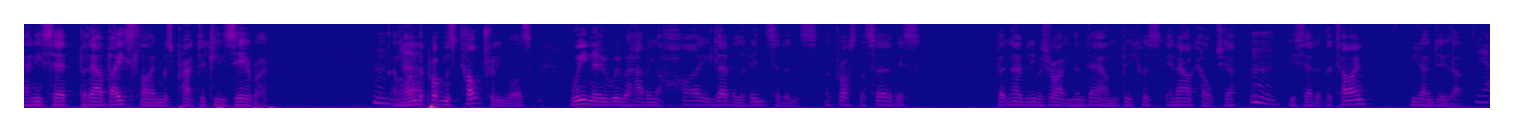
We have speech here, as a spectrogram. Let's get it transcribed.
And he said, but our baseline was practically zero. Mm. And one of the problems culturally was we knew we were having a high level of incidents across the service, but nobody was writing them down because in our culture, Mm. he said at the time, you don't do that. Yeah.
